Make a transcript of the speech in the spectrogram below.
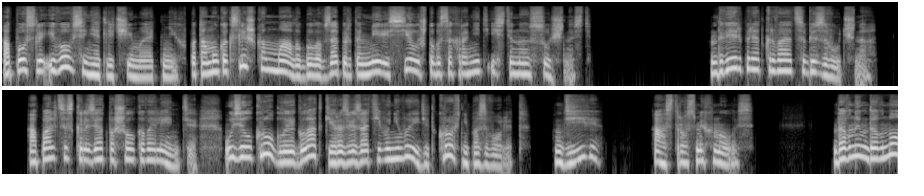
а после и вовсе неотличимы от них, потому как слишком мало было в запертом мире сил, чтобы сохранить истинную сущность. Дверь приоткрывается беззвучно, а пальцы скользят по шелковой ленте. Узел круглый и гладкий,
